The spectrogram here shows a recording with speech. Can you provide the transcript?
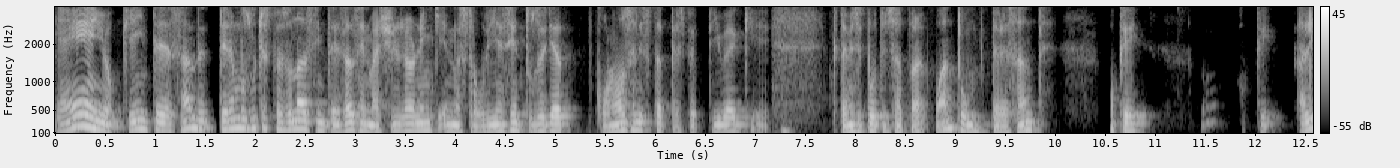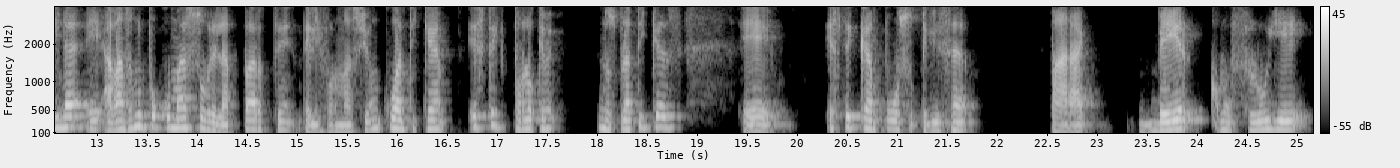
Ok, interesante. Tenemos muchas personas interesadas en Machine Learning en nuestra audiencia, entonces ya conocen esta perspectiva que, también se puede utilizar para Quantum. Interesante. Ok. Ok. Alina, eh, avanzando un poco más sobre la parte de la información cuántica, este, por lo que nos platicas, eh, este campo se utiliza para ver cómo fluye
